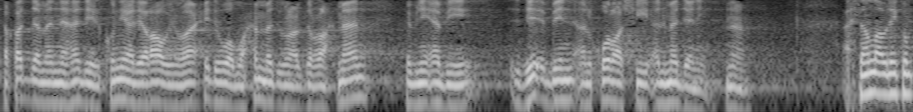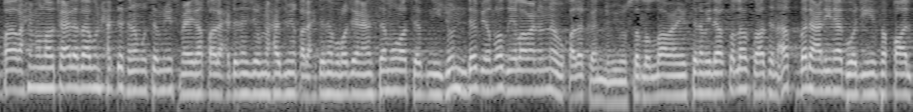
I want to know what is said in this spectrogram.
تقدم أن هذه الكنية لراو واحد هو محمد بن عبد الرحمن بن أبي ذئب القرشي المدني. نعم. أحسن الله إليكم. قال رحمه الله تعالى باب حدثنا موسى بن إسماعيل قال حدثنا بن حزم قال حدثنا مرجع عن سمرة بن جندب رضي الله عنه أنه قال كان النبي صلى الله عليه وسلم إذا صلى صلاة أقبل علينا بوجهه فقال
